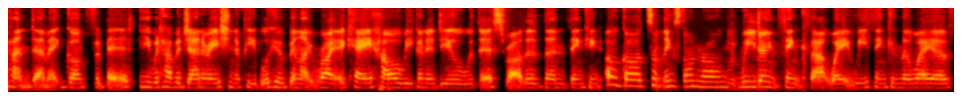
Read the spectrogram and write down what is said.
pandemic, God forbid, you would have a generation of people who have been like, right, okay, how are we going to deal with this? Rather than thinking, oh God, something's gone wrong. We don't think that way. We think in the way of,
